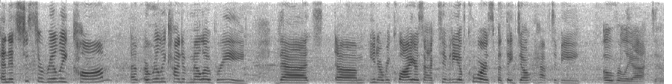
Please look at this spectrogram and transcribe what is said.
And it's just a really calm, a, a really kind of mellow breed that, um, you know, requires activity, of course, but they don't have to be overly active.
